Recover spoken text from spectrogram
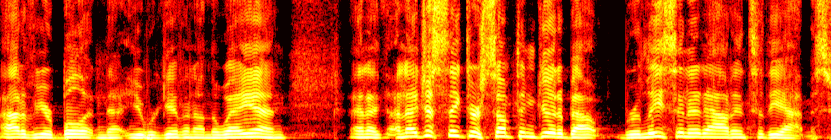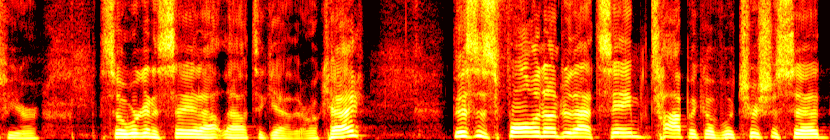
out of your bulletin that you were given on the way in. And I, and I just think there's something good about releasing it out into the atmosphere. So we're going to say it out loud together, okay? This is falling under that same topic of what Tricia said,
